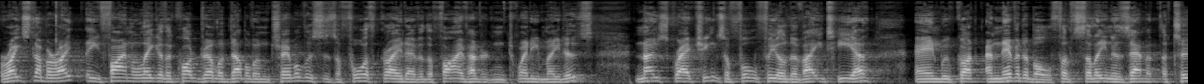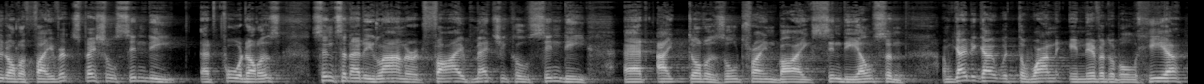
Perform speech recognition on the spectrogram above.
Race number eight, the final leg of the quadrella double and treble. This is a fourth grade over the 520 metres. No scratchings, a full field of eight here. And we've got Inevitable for Selena Zamet, the $2 favourite. Special Cindy at $4. Cincinnati Lana at 5 Magical Cindy at $8, all trained by Cindy Elson. I'm going to go with the one Inevitable here.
